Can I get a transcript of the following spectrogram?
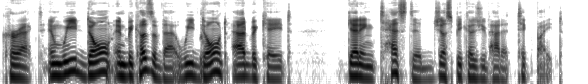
Correct. And we don't, and because of that, we don't advocate getting tested just because you've had a tick bite.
